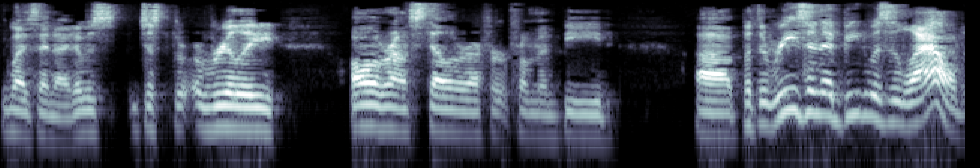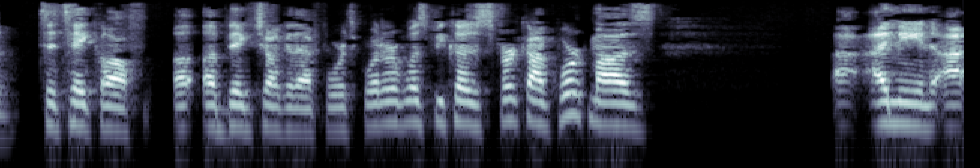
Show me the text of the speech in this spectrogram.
Wednesday night. It was just a really all around stellar effort from Embiid. Uh, but the reason Embiid was allowed to take off a, a, big chunk of that fourth quarter was because Furkan Korkmaz, I mean, I,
